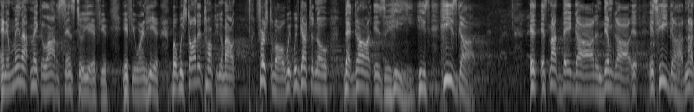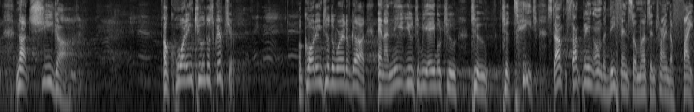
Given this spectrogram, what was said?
And it may not make a lot of sense to you if you if you weren't here. But we started talking about first of all, we, have got to know that God is He. He's He's God. It, it's not they God and them God. It, it's He God, not not she God. According to the Scripture according to the word of God. And I need you to be able to, to, to teach. Stop, stop being on the defense so much and trying to fight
